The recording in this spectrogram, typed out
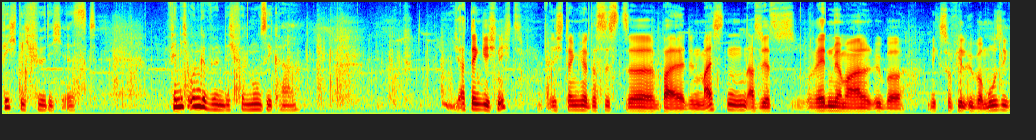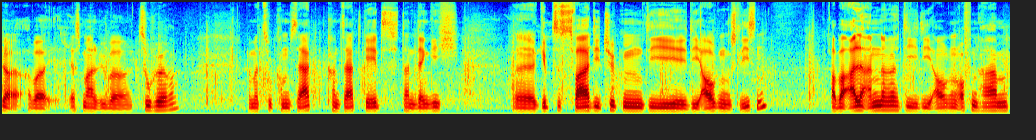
wichtig für dich ist. Finde ich ungewöhnlich für einen Musiker. Ja, denke ich nicht. Ich denke, das ist äh, bei den meisten, also jetzt reden wir mal über, nicht so viel über Musiker, aber erstmal über Zuhörer. Wenn man zu Konzert, Konzert geht, dann denke ich, äh, gibt es zwar die Typen, die die Augen schließen, aber alle anderen, die die Augen offen haben,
